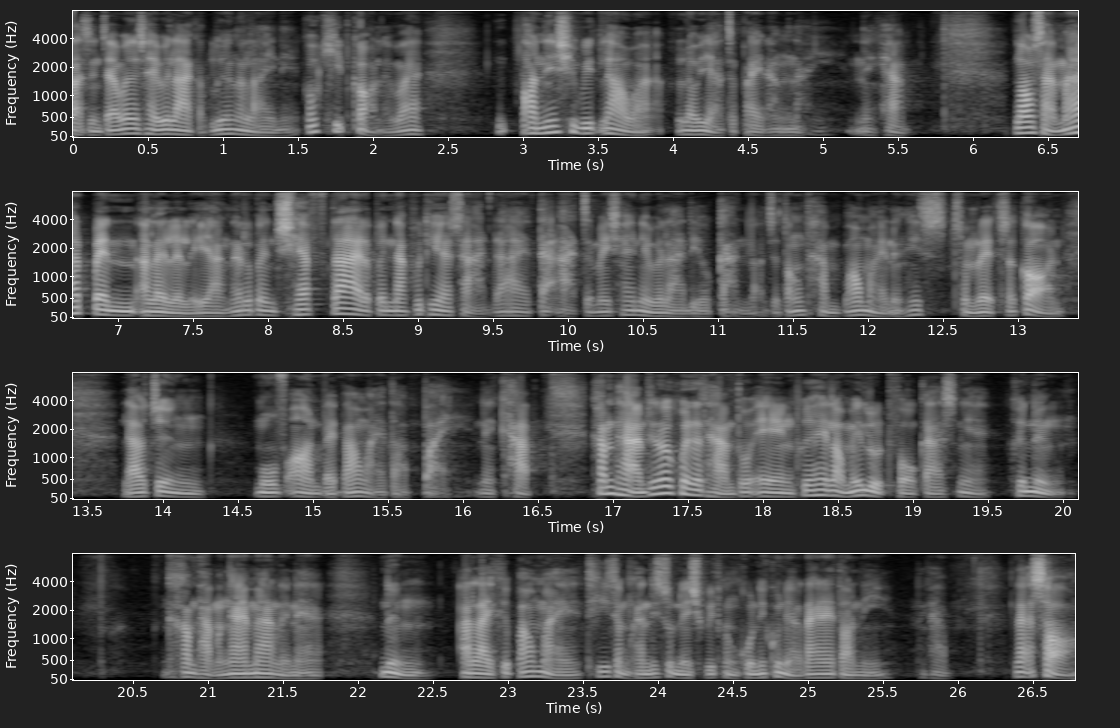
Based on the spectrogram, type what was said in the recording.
ตัดสินใจว่าจะใช้เวลากับเรื่องอะไรเนี่ยก็คิดก่อนเลยว่า ตอนนี้ชีวิตเราอะเราอยากจะไปทางไหนนะครับ เราสามารถเป็นอะไรหลาย ๆ อย่างได้เราเป็นเชฟได้เราเป็นนักวิทยาศาสตร์ได้ แต่อาจจะไม่ใช่ในเวลาเดียวกัน เราจะต้องทำเป้าหมายหนึ่งให้สำเร็จซะก่อน แล้วจึง move on ไปเป้าหมายต่อไปนะครับคำถามที่เราควรจะถามตัวเอง เพื่อให้เราไม่หลุดโฟกัสเนี่ยคือหนึ่งคำถามมันง่ายมากเลยนะฮะหนึ่งอะไรคือเป้าหมายที่สำคัญที่สุดในชีวิตของคุณที่คุณอยากได้ในตอนนี้นะครับและสอง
